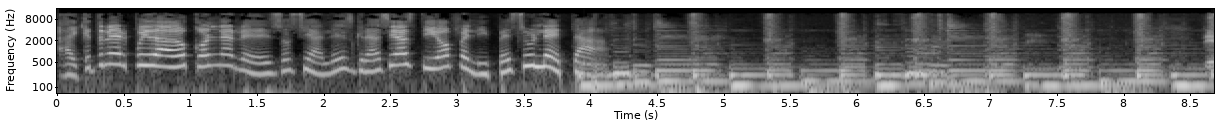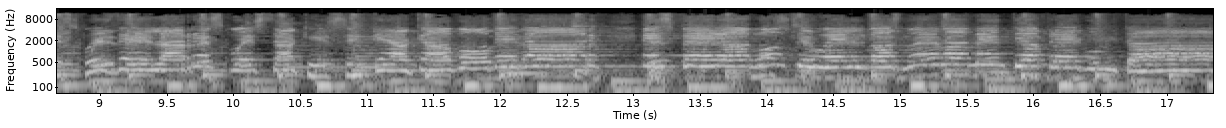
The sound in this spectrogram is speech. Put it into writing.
Hay que tener cuidado con las redes sociales. Gracias, tío Felipe Zuleta. Después de la respuesta que se te acabó de dar, esperamos que vuelvas nuevamente a preguntar.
